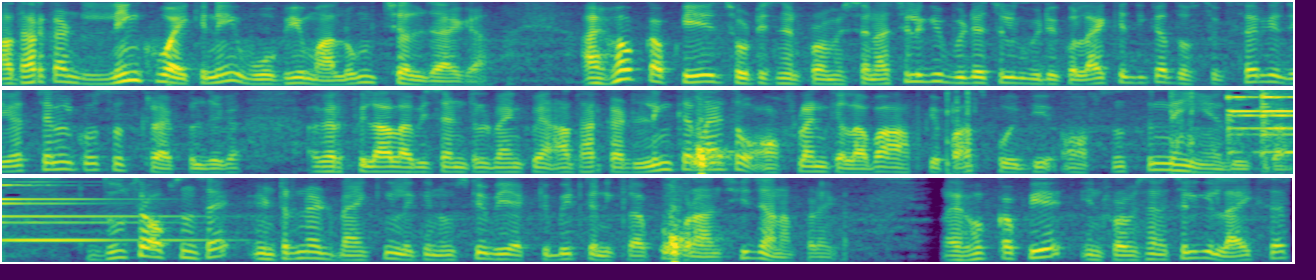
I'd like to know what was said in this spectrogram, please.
आधार कार्ड लिंक हुआ है कि नहीं, वो भी मालूम चल जाएगा। आई होप आपकी ये छोटी सी इन्फॉर्मेशन अच्छी लगी। वीडियो चलेगी वीडियो को लाइक कीजिएगा, दोस्तों को शेयर कीजिएगा चैनल को सब्सक्राइब कीजिएगा अगर फ़िलहाल अभी सेंट्रल बैंक में आधार कार्ड लिंक करना है तो ऑफलाइन के अलावा आपके पास कोई भी ऑप्शन नहीं है दूसरा दूसरा ऑप्शन है इंटरनेट बैंकिंग लेकिन उसके भी एक्टिवेट करने के लिए आपको ब्रांच ही जाना पड़ेगा। आई होप काफ़ी इन्फॉर्मेशन अच्छी लगी। लाइक शेयर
